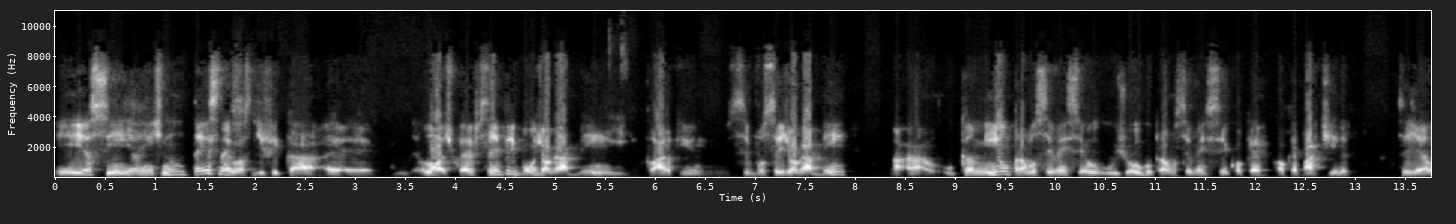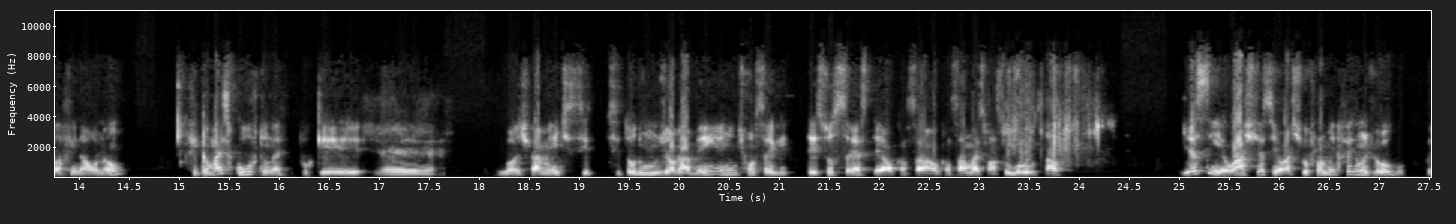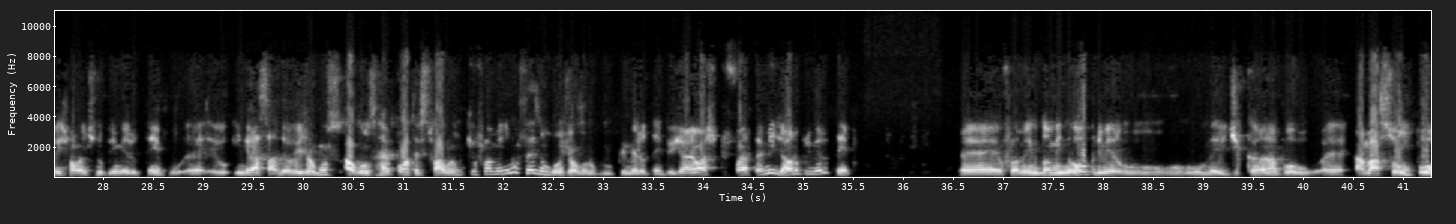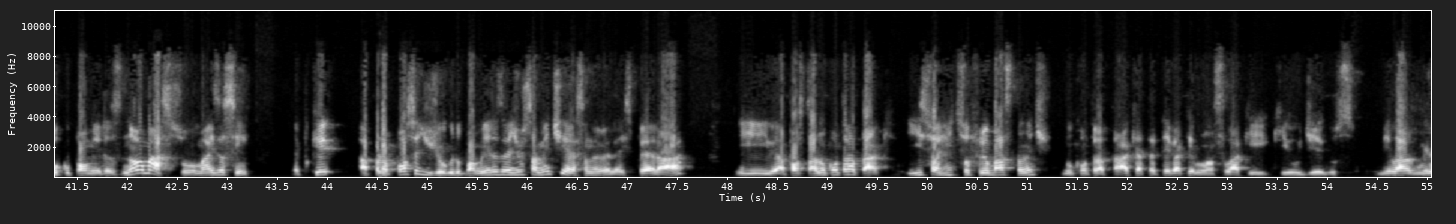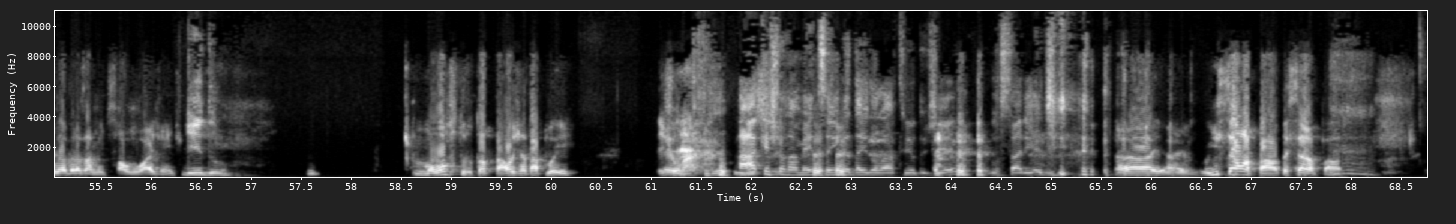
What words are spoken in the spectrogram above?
E assim, a gente não tem esse negócio de ficar é, é lógico, é sempre bom jogar bem, e claro que se você jogar bem, a, a, o caminho para você vencer o, o jogo, para você vencer qualquer, qualquer partida, seja ela final ou não, fica mais curto, né? Porque, é, logicamente, se, se todo mundo jogar bem, a gente consegue ter sucesso, ter alcançar, alcançar mais fácil o gol e tal. E assim, eu acho que assim, eu acho que o Flamengo fez um jogo, principalmente no primeiro tempo, é, eu, engraçado, eu vejo alguns, alguns repórteres falando que o Flamengo não fez um bom jogo no, no primeiro tempo. E já eu acho que foi até melhor no primeiro tempo. É, o Flamengo dominou o primeiro o, o meio de campo, é, amassou um pouco o Palmeiras, não amassou, mas assim, é porque a proposta de jogo do Palmeiras é justamente essa, né, velho? É esperar e apostar no contra-ataque. Isso a gente sofreu bastante no contra-ataque, até teve aquele lance lá que, que o Diego milagrosamente salvou a gente. Ídolo. Monstro total, já tatuei. Deixa é. Há questionamentos ainda da idolatria do Diego? Gostaria de. ai, ai. Isso é uma pauta, isso é uma pauta.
